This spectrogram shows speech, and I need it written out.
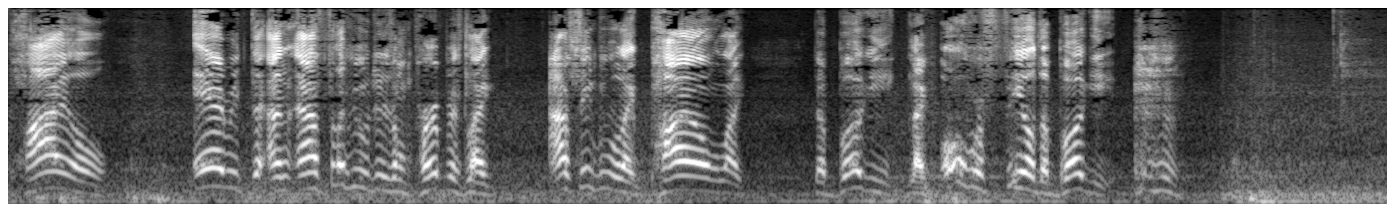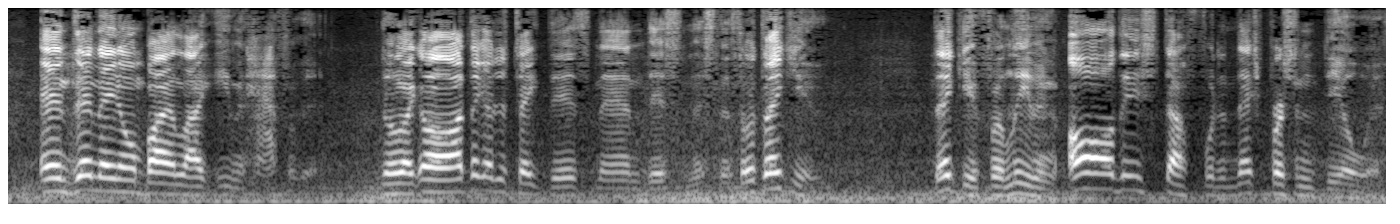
pile? everything. And I feel like people do this on purpose. Like I've seen people like pile like the buggy, like overfill the buggy, and then they don't buy like even half of it. They're like, oh, I think I'll just take this then this and this and this. So thank you. Thank you for leaving all these stuff for the next person to deal with.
